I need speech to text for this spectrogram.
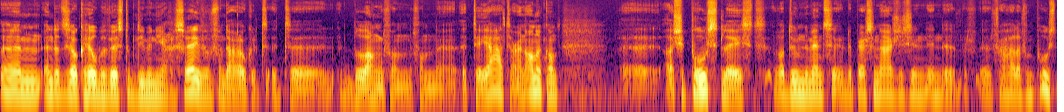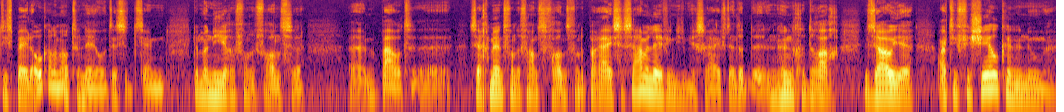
Um, en dat is ook heel bewust op die manier geschreven. Vandaar ook het, het, het belang van, van uh, het theater. Aan de andere kant, uh, als je Proest leest, wat doen de mensen, de personages in, in de verhalen van Proest? Die spelen ook allemaal toneel. Het, is, het zijn de manieren van de Franse, een bepaald segment van de Frans, Frans van de Parijse samenleving die hij beschrijft. En dat, hun gedrag zou je artificieel kunnen noemen.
